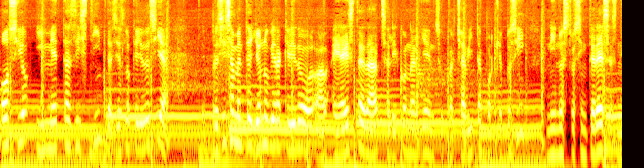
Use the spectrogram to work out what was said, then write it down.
ocio y metas distintas, y es lo que yo decía, precisamente yo no hubiera querido a, esta edad salir con alguien súper chavita porque pues sí, ni nuestros intereses, ni,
